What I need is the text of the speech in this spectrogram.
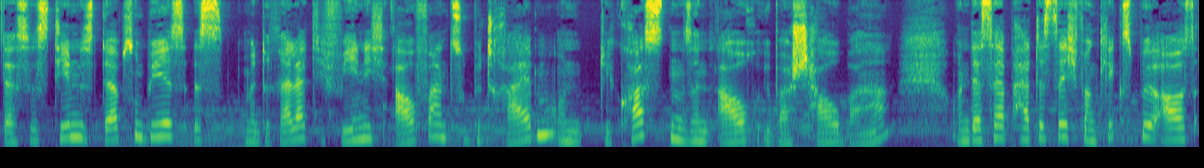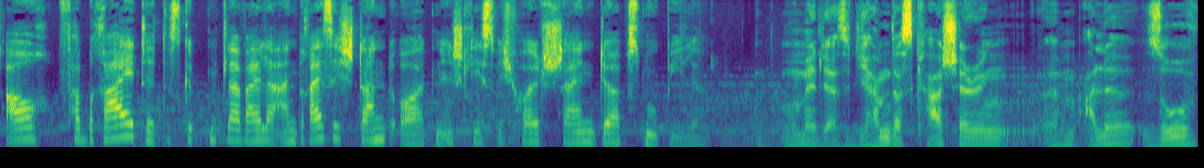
das System des Derbsmobils ist mit relativ wenig Aufwand zu betreiben und die Kosten sind auch überschaubar. Und deshalb hat es sich von Klicksbühl aus auch verbreitet. Es gibt mittlerweile an 30 Standorten in Schleswig-Holstein Derbsmobile. Moment, also die haben das Carsharing ähm, alle so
